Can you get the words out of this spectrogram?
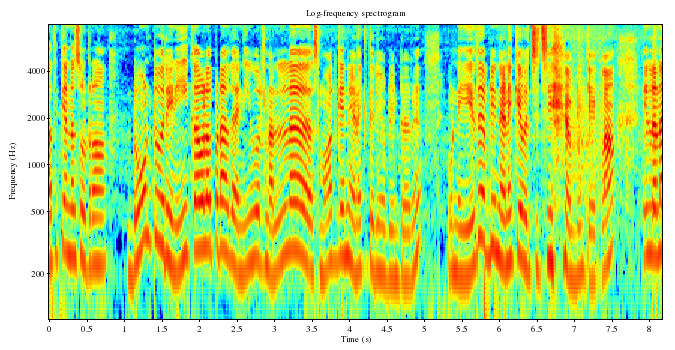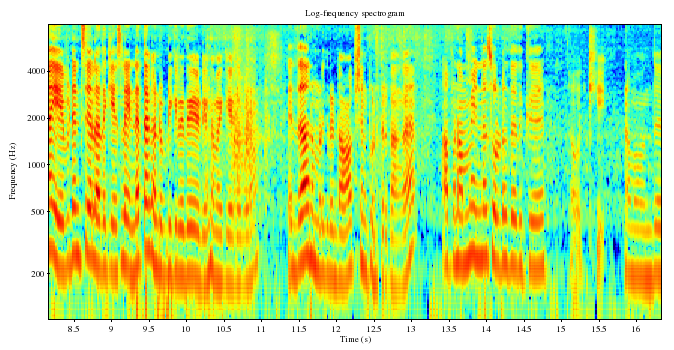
அதுக்கு என்ன சொல்கிறான் டோன்ட் வரி நீ கவலைப்படாத. நீ ஒரு நல்ல ஸ்மார்ட் கேன் எனக்கு தெரியும் அப்படின்றாரு. உன்னை எது அப்படி நினைக்க வச்சுச்சு? அப்படின்னு கேட்கலாம். இல்லைனா எவிடன்ஸே இல்லாத கேஸில் என்னத்தை கண்டுபிடிக்கிறது அப்படின்னு நம்ம கேட்க போகிறோம் இதுதான் நம்மளுக்கு ரெண்டு ஆப்ஷன் கொடுத்துருக்காங்க. அப்போ நம்ம என்ன சொல்கிறது அதுக்கு? ஓகே நம்ம வந்து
